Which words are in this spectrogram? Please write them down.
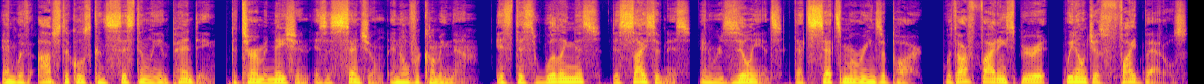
and with obstacles consistently impending, determination is essential in overcoming them. It's this willingness, decisiveness, and resilience that sets Marines apart. With our fighting spirit, we don't just fight battles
